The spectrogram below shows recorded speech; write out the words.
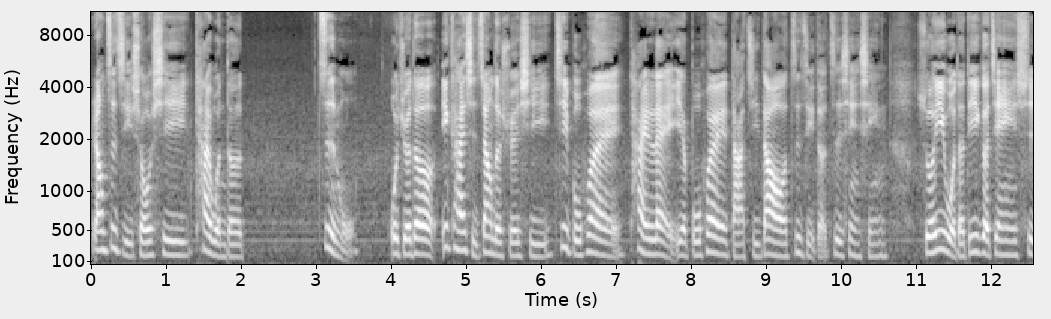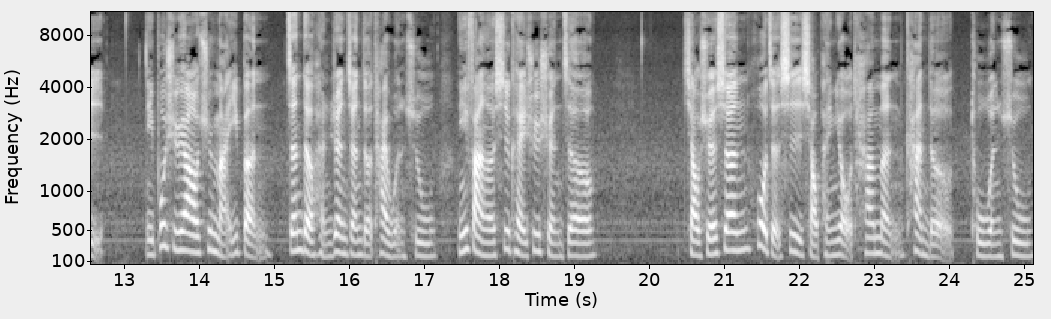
让自己熟悉泰文的字母。我觉得一开始这样的学习既不会太累，也不会打击到自己的自信心。所以我的第一个建议是，你不需要去买一本真的很认真的泰文书，你反而是可以去选择。小学生或者是小朋友他们看的图文书。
